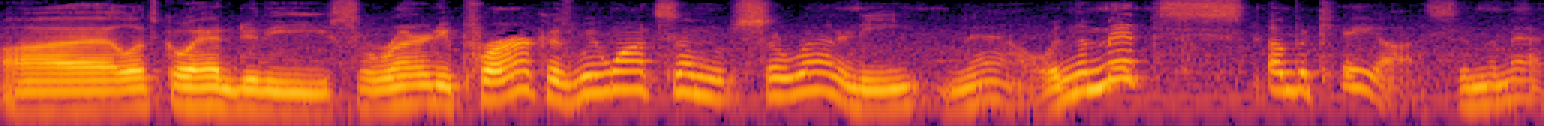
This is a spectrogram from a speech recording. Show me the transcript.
Uh, let's go ahead and do the serenity prayer because we want some serenity now. In the midst of the chaos and the madness,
